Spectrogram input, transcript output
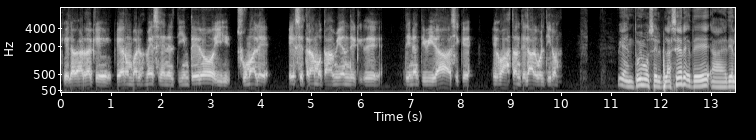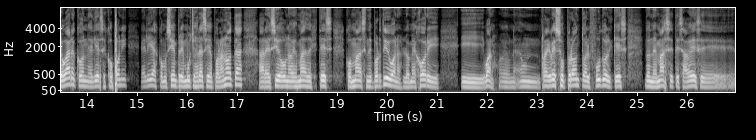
que la verdad que quedaron varios meses en el tintero y sumale ese tramo también de, de, de inactividad, así que es bastante largo el tirón. Bien, tuvimos el placer de ah, dialogar con Elías Escoponi. Elías, como siempre, muchas gracias por la nota. Agradecido una vez más de que estés con más en Deportivo y bueno, lo mejor y, y bueno, un, regreso pronto al fútbol que es donde más te sabes eh,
